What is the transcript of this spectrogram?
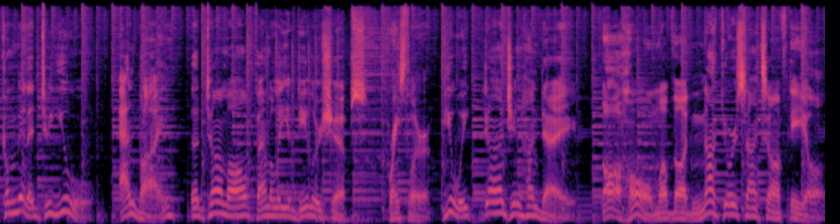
committed to you, and by the Tom Ahl family of dealerships, Chrysler, Buick, Dodge, and Hyundai, the home of the Knock Your Socks Off deal.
